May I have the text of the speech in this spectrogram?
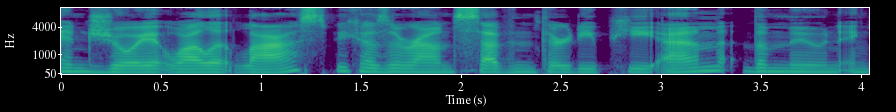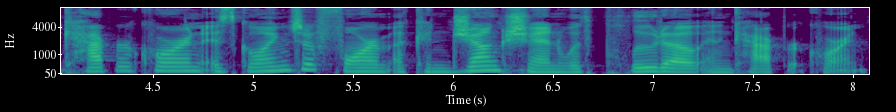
enjoy it while it lasts because around 7:30 p.m. the moon in Capricorn is going to form a conjunction with Pluto in Capricorn.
